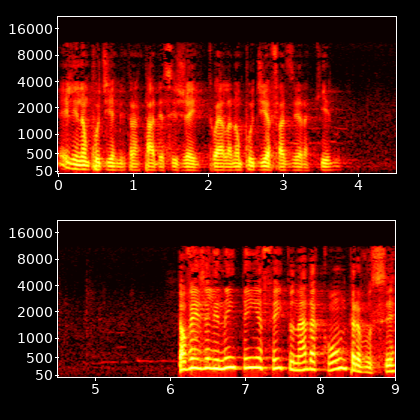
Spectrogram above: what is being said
Ele não podia me tratar desse jeito, ela não podia fazer aquilo. Talvez ele nem tenha feito nada contra você,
